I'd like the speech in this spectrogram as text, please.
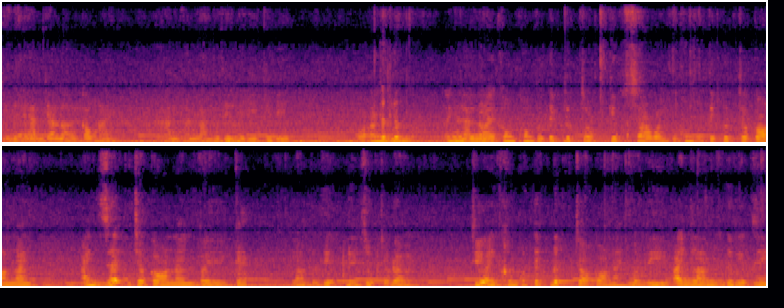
chị để anh trả lời câu này. Anh anh làm từ thiện là gì? Chứ gì? Anh tích đức. Anh Làm cứ nói không không có tích đức cho kiếp sau anh cũng không có tích đức cho con anh. Anh dạy cho con anh về cách làm từ thiện để giúp cho đời. Chứ anh không có tích đức cho con anh bởi vì anh làm những cái việc gì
